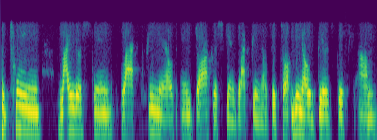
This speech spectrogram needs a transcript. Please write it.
between lighter skinned black females and darker skinned black females. It's all, you know, there's this um,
